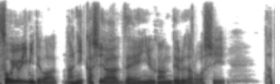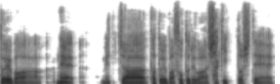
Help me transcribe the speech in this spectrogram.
そういう意味では何かしら全員歪んでるだろうし、例えばね、めっちゃ、例えば外ではシャキッとして、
